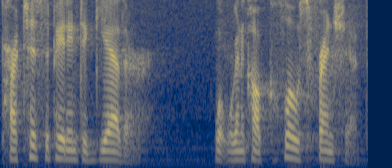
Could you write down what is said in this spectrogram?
participating together, what we're going to call close friendship?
